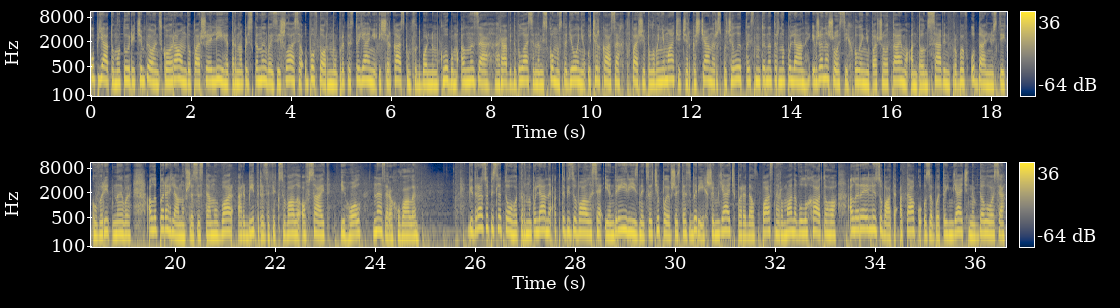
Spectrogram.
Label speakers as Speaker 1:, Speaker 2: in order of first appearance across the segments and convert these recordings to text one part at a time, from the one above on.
Speaker 1: У п'ятому турі чемпіонського раунду першої ліги Тернопільська Нива зійшлася у повторному протистоянні із Черкаським футбольним клубом ЛНЗ. Гра відбулася на міському стадіоні у Черкасах. В першій половині матчу черкащани розпочали тиснути на тернополян. І вже на шостій хвилині першого тайму Антон Савін пробив у дальню стійку воріт Ниви. Але переглянувши систему ВАР, арбітри зафіксували офсайд і гол не зарахували. Відразу після того тернополяни активізувалися, і Андрій Різник, зачепившись та зберігши м'яч, передав пас на Романа Волохатого, але реалізувати атаку у забитий м'яч не вдалося.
